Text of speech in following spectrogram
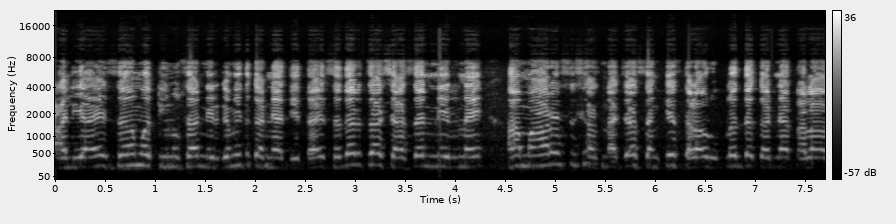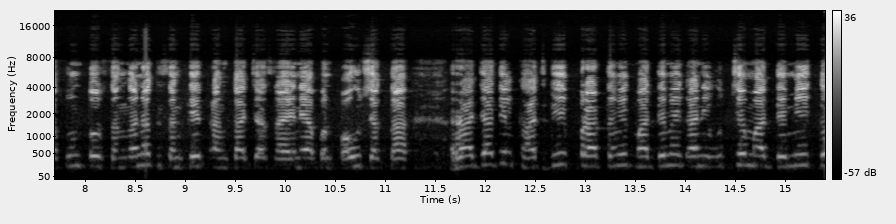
आली आहे. सहमतीनुसार निर्गमित करण्यात येत आहे. सदरचा शासन निर्णय हा महाराष्ट्र शासनाच्या संकेतस्थळावर उपलब्ध करण्यात आला असून तो संगणक संकेत अंकाच्या सहाय्याने आपण पाहू शकता. राज्यातील खाजगी प्राथमिक माध्यमिक आणि उच्च माध्यमिक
